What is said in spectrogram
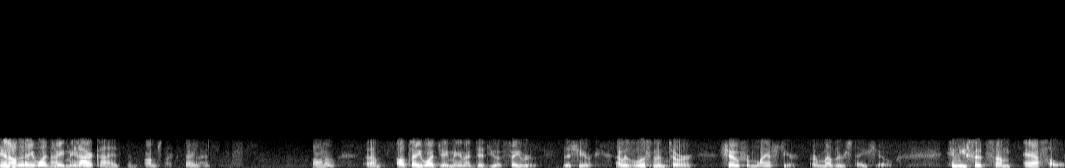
And I'll tell you what, in our- J Man. in archives. And, I'm sorry. Sorry. Go ahead. Oh no. Um, I'll tell you what, J Man, I did you a favor this year. I was listening to our show from last year, our Mother's Day show, and you said some asshole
